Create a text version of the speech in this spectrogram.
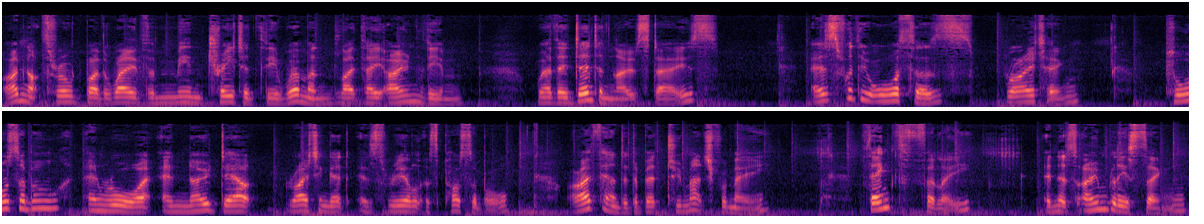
I'm not thrilled by the way the men treated their women like they owned them. Well, they did in those days. As for the author's writing, plausible and raw, and no doubt writing it as real as possible, I found it a bit too much for me. Thankfully, in its own blessing,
